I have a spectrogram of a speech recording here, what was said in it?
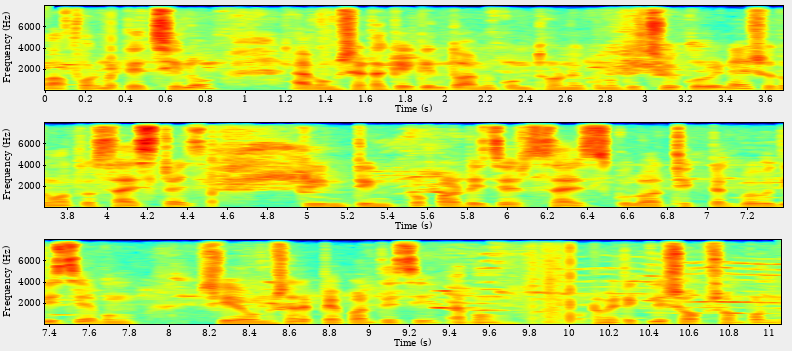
বা ফরম্যাটে ছিল এবং সেটাকে কিন্তু আমি কোন ধরনের কোনো কিছুই করি নাই, শুধুমাত্র সাইজ টাইজ প্রিন্টিং প্রপার্টিজের সাইজগুলো ঠিকঠাকভাবে দিছি এবং সেই অনুসারে পেপার দিছি এবং অটোমেটিকলি সব সম্পন্ন।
